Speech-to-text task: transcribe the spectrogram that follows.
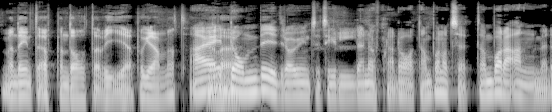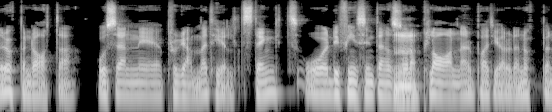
Men det är inte öppen data via programmet. Nej, eller? de bidrar ju inte till den öppna datan på något sätt. De bara använder öppen data. Och sen är programmet helt stängt. Och det finns inte ens Mm. några planer på att göra den öppen.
